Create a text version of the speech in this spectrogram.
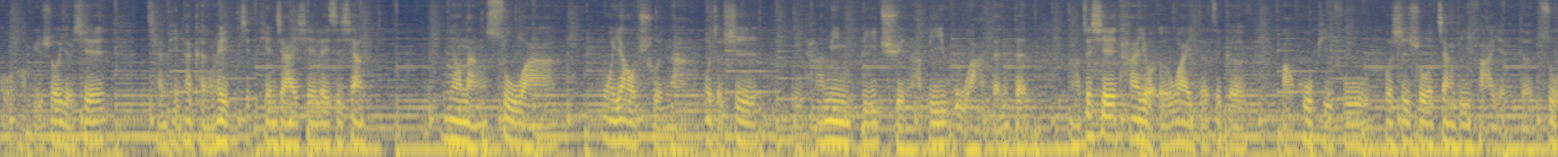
果哈，比如说有些产品它可能会添加一些类似像尿囊素啊。莫药醇啊，或者是维他命 B 群啊、B 五啊等等啊，这些它有额外的这个保护皮肤，或是说降低发炎的作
